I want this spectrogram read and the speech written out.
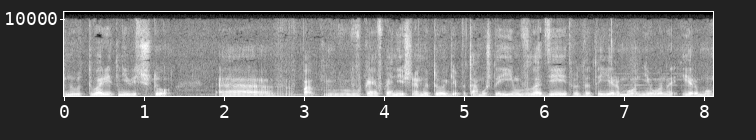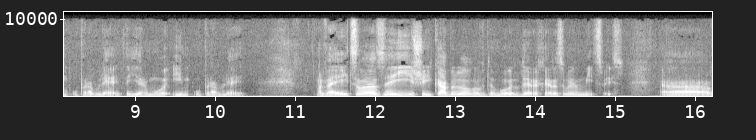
ну, творит не весь что э, в, в, конечном итоге, потому что им владеет вот это ермо. Не он ермом управляет, а ермо им управляет. Э,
